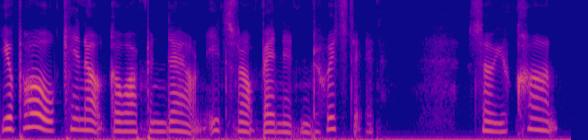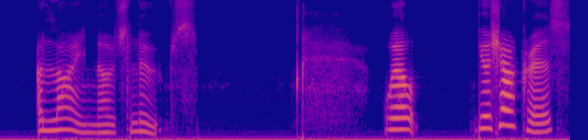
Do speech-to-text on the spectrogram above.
your pole cannot go up and down. It's not bended and twisted. So you can't align those loops. Well, your chakras,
